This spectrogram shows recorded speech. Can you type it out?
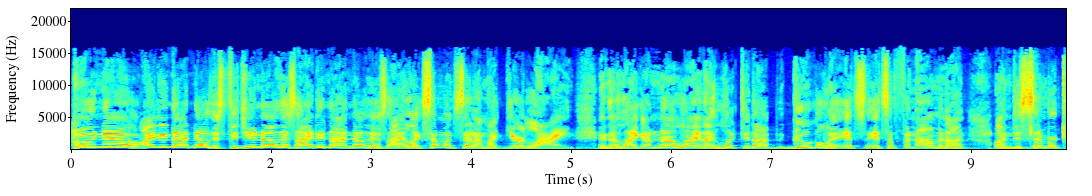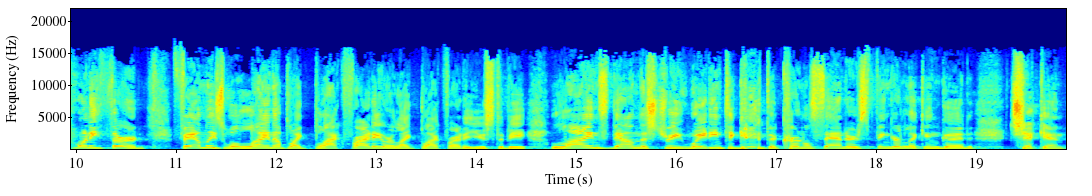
Who knew? I did not know this. Did you know this? I did not know this. I like someone said, I'm like, you're lying. And they're like, I'm not lying. I looked it up. Google it. It's it's a phenomenon. On December 23rd, families will line up like Black Friday or like Black Friday used to be, lines down the street waiting to get the Colonel Sanders finger licking good chicken.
